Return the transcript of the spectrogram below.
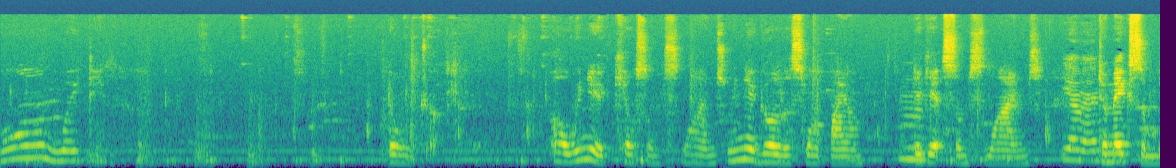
long waiting. Don't drop. Oh, we need to kill some slimes. We need to go to the swamp biome to Mm, get some slimes yeah, man. to make some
